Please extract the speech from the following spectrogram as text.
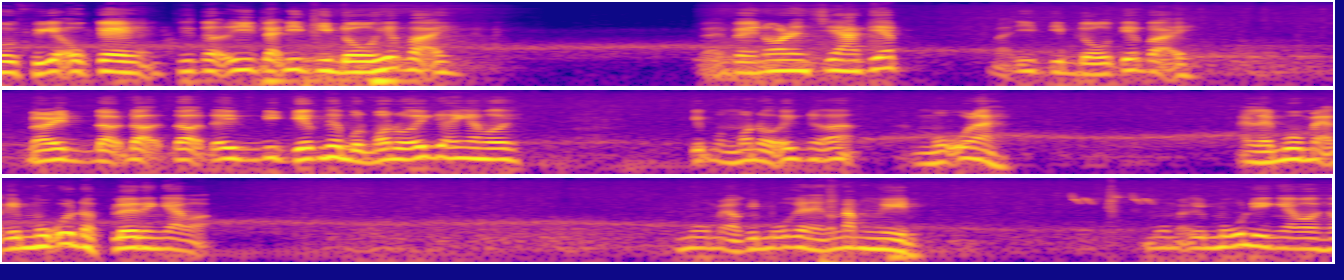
Thôi, phí ok. Thì tôi đi lại đi tìm đồ tiếp vậy. Lại về Norencia tiếp. Lại đi tìm đồ tiếp vậy. Đây, đợi đợi đợi, đây đi kiếm thêm một món đồ ích nữa anh em ơi kiếm một món đồ ích nữa. Mũ này. Anh lấy mua mẹ cái mũ đập lên anh em ạ. Mua mèo cái mũ cái này có 5 nghìn. Mua mẹ cái mũ đi anh em ơi.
